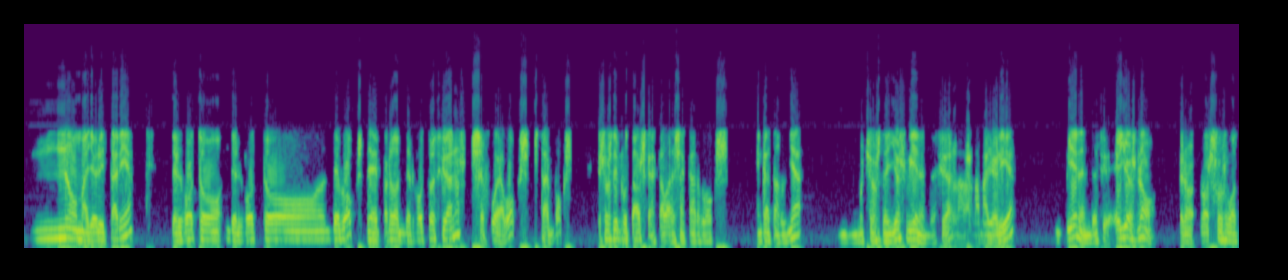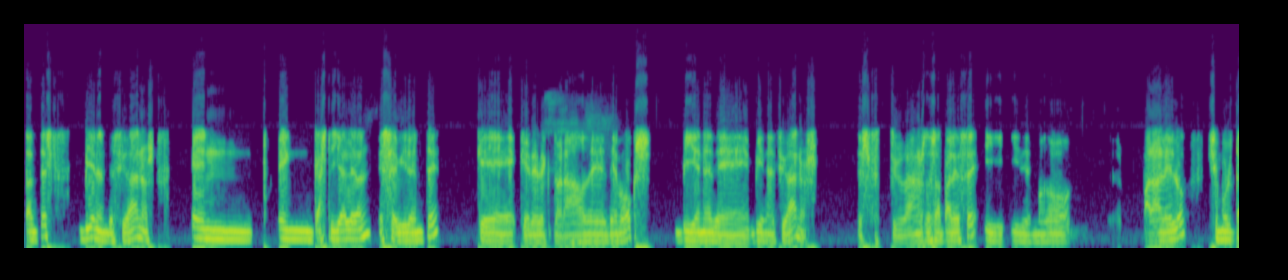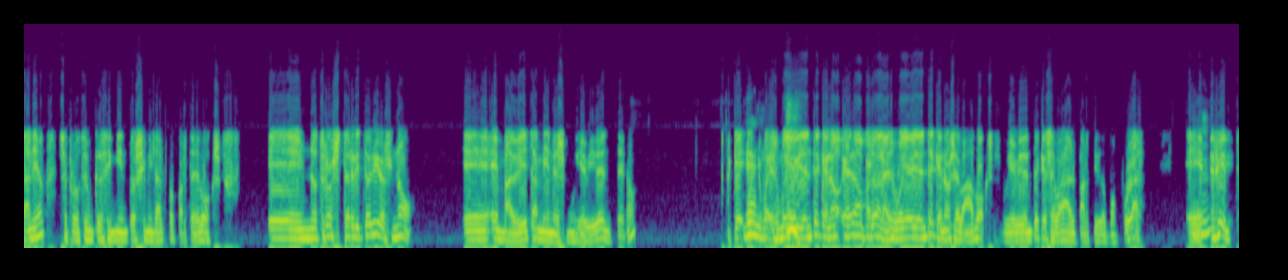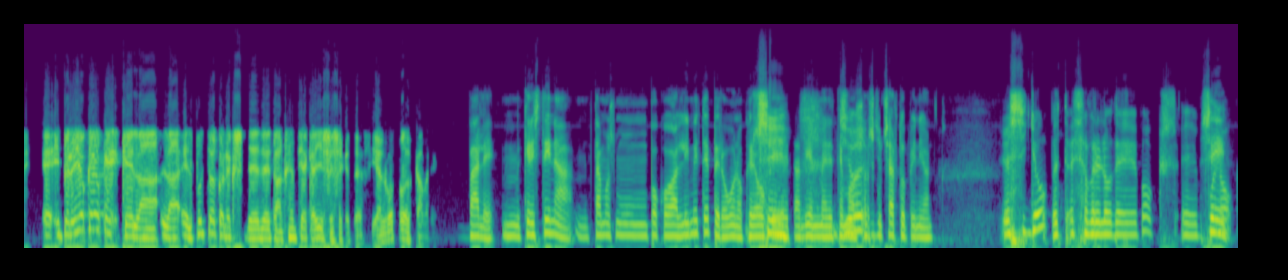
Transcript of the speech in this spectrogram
no mayoritaria del voto del voto de Vox, de, perdón, del voto de Ciudadanos se fue a Vox, está en Vox. Esos diputados que acaba de sacar Vox en Cataluña, muchos de ellos vienen de Ciudadanos, la, mayoría vienen de ellos no, pero los sus votantes vienen de Ciudadanos. En, Castilla y León es evidente que, el electorado de, Vox viene de, viene de Ciudadanos. Ciudadanos desaparece y, de modo paralelo, simultáneo, se produce un crecimiento similar por parte de Vox. En otros territorios no. Eh, en Madrid también es muy evidente, ¿no? Eh, es muy evidente que no, eh, no, perdona, es muy evidente que no se va a Vox, es muy evidente que se va al Partido Popular. En fin, pero yo creo que, que el punto de, de, tangencia que hay es ese que te decía, el voto del cabreo. Vale, mm, Cristina, estamos un poco al límite, pero bueno, creo que también merecemos escuchar tu opinión. Yo, sobre lo de Vox, bueno,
